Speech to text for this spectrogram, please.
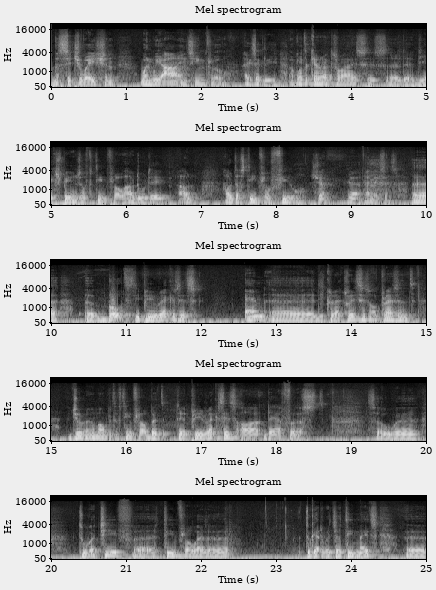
the situation when we are in team flow. Exactly. What characterizes uh, the, the experience of team flow? How do they? How, how does team flow feel? Sure, Yeah. that makes sense. Uh, uh, both the prerequisites and uh, the characteristics are present during a moment of team flow, but the prerequisites are there first. So uh, to achieve uh, team flow as a, together with your teammates, uh,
